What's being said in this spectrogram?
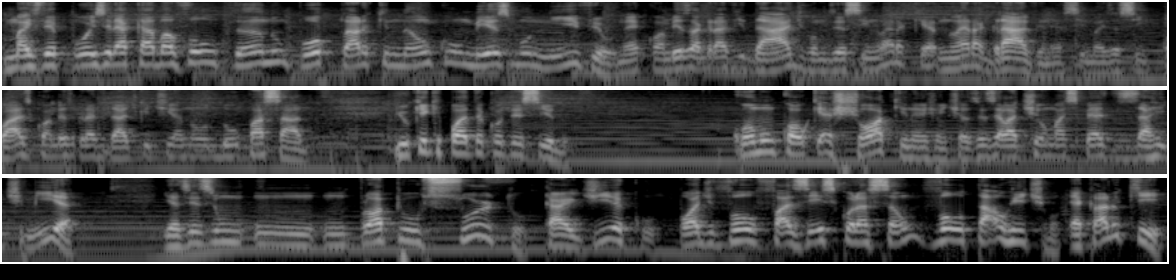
Mas depois ele acaba voltando um pouco, claro que não com o mesmo nível, né? Com a mesma gravidade, vamos dizer assim, não era, não era grave, né? Assim, mas assim, quase com a mesma gravidade que tinha no, passado. E o que, que pode ter acontecido? Como um qualquer choque, né, gente? Às vezes ela tinha uma espécie de desarritmia, e às vezes um, um, um, próprio surto cardíaco pode fazer esse coração voltar ao ritmo. É claro que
